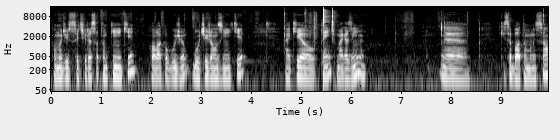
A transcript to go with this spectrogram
Como eu disse, você tira essa tampinha aqui. Coloca o botijãozinho aqui. Aqui é o pente, magazine, né? É, aqui você bota a munição.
